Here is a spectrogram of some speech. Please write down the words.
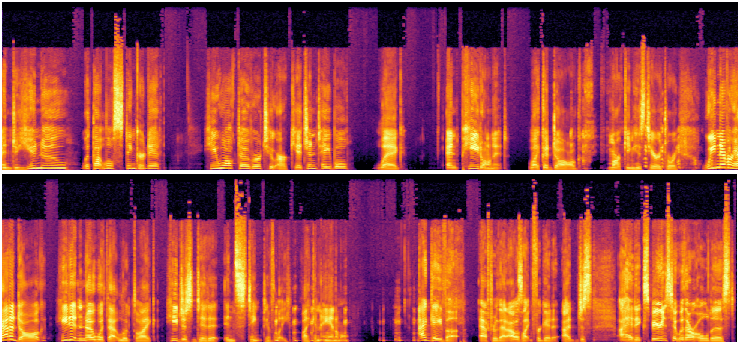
And do you know what that little stinker did? He walked over to our kitchen table leg and peed on it like a dog, marking his territory. we never had a dog. He didn't know what that looked like. He just did it instinctively like an animal. I gave up after that. I was like, forget it. I just, I had experienced it with our oldest.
